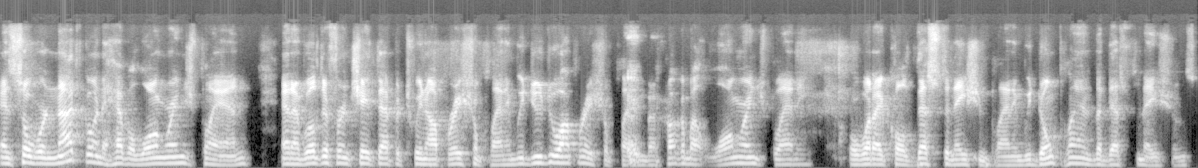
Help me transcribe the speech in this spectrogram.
And so we're not going to have a long range plan. And I will differentiate that between operational planning. We do do operational planning, but I'm talking about long range planning or what I call destination planning. We don't plan the destinations.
